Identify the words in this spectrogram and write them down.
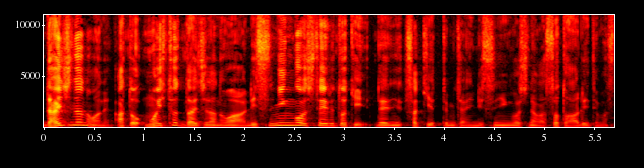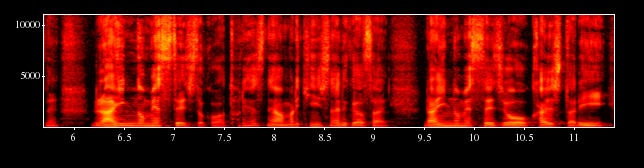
大事なのはねあともう一つ大事なのはリスニングをしている時でさっき言ったみたいにリスニングをしながら外を歩いてますね。LINE のメッセージとかはとりあえずねあんまり気にしないでください。LINE のメッセージを返したり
